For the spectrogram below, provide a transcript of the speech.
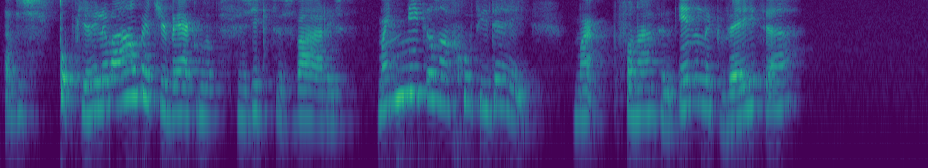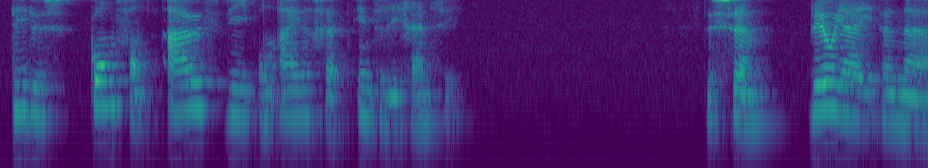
eh, stop je helemaal met je werk omdat het fysiek te zwaar is. Maar niet als een goed idee. Maar vanuit een innerlijk weten, die dus komt vanuit die oneindige intelligentie. Dus wil jij een uh,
